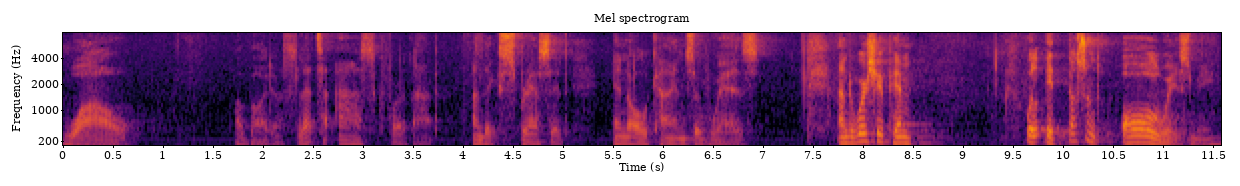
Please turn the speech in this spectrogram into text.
wow about us. Let's ask for that and express it in all kinds of ways. And worship Him, well, it doesn't always mean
